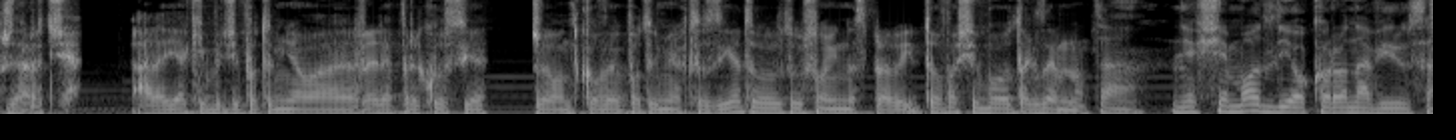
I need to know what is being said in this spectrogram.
żarcie. Ale jakie będzie potem miała reperkusje żołądkowe po tym, jak to zje, to, to już są inne sprawy. I to właśnie było tak ze mną. Tak. Niech się modli o koronawirusa.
